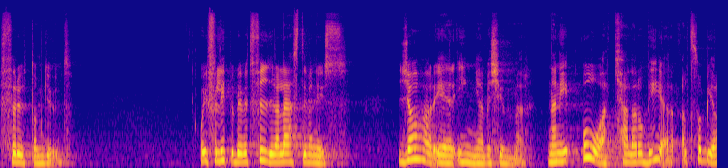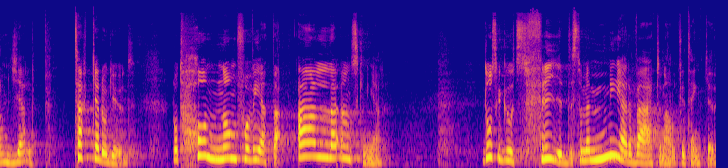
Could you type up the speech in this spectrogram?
förutom Gud? Och I Filipperbrevet 4 läste vi nyss Gör er inga bekymmer när ni åkallar och ber, alltså ber om hjälp. Tacka då Gud. Låt honom få veta alla önskningar. Då ska Guds frid, som är mer värt än allt vi tänker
